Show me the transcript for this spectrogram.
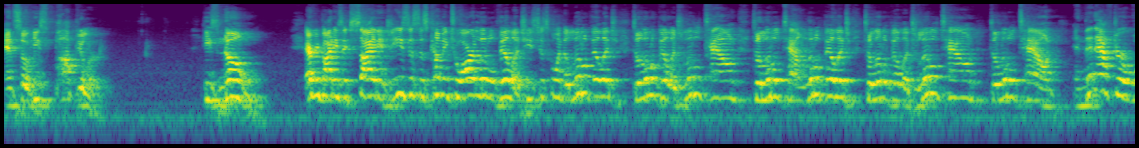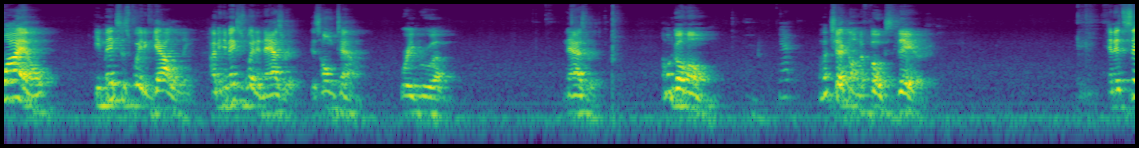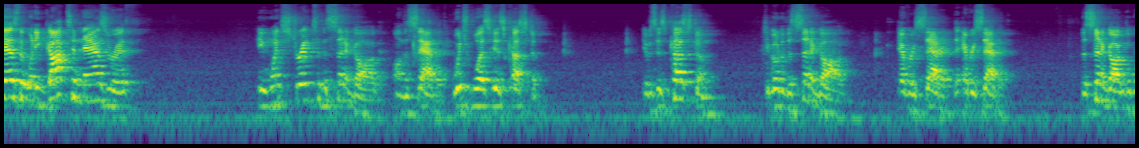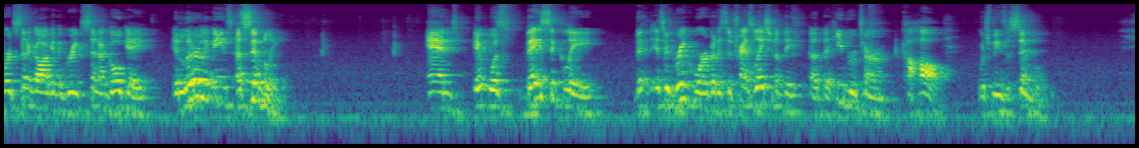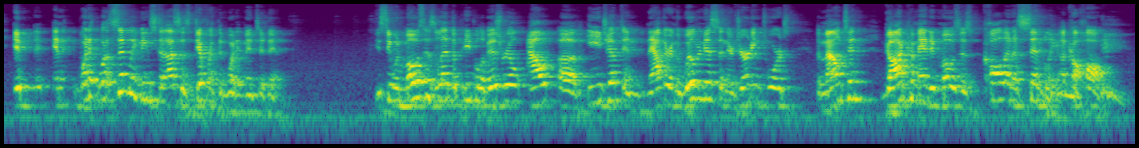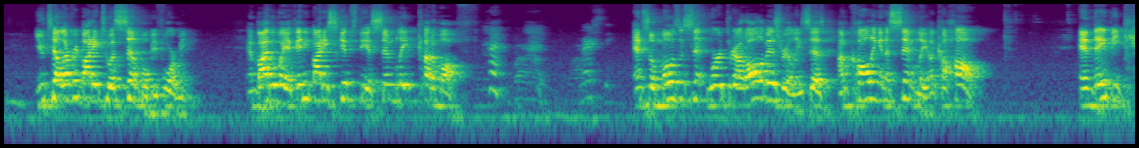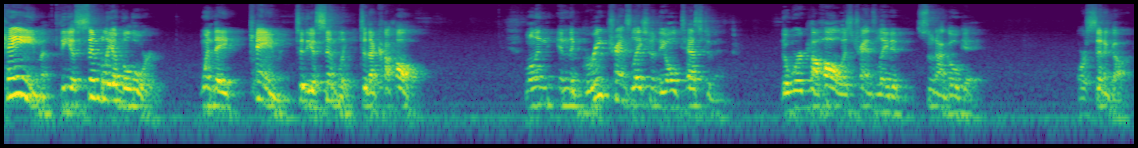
And so he's popular. He's known. Everybody's excited. Jesus is coming to our little village. He's just going to little village to little village, little town to little town, little village to little village, little town to little town. And then after a while, he makes his way to Galilee. I mean, he makes his way to Nazareth, his hometown, where he grew up. Nazareth. I'm going to go home. Yep. I'm going to check on the folks there. And it says that when he got to Nazareth, he went straight to the synagogue on the Sabbath, which was his custom. It was his custom to go to the synagogue every Saturday, every Sabbath. The synagogue, the word synagogue in the Greek synagoge, it literally means assembly. And it was basically, it's a Greek word, but it's a translation of the, of the Hebrew term kahal, which means assembly. It, it- and what, it, what assembly means to us is different than what it meant to them. You see, when Moses led the people of Israel out of Egypt, and now they're in the wilderness and they're journeying towards the mountain, God commanded Moses, call an assembly, a kahal. You tell everybody to assemble before me. And by the way, if anybody skips the assembly, cut them off. Mercy. And so Moses sent word throughout all of Israel. He says, I'm calling an assembly, a kahal. And they became the assembly of the Lord when they came to the assembly, to the kahal. Well, in, in the Greek translation of the Old Testament, the word kahal is translated synagogue or synagogue.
